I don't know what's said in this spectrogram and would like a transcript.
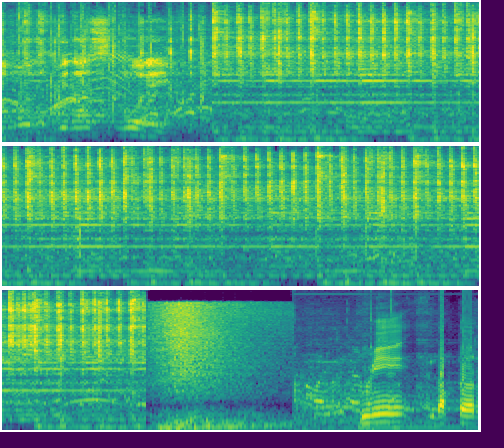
अमोल विलास मोरे. मी डॉक्टर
